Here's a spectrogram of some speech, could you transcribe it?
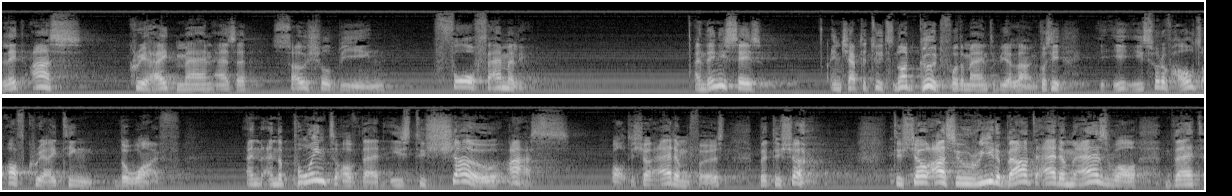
Let us create man as a social being for family. And then he says in chapter 2, it's not good for the man to be alone because he, he, he, sort of holds off creating the wife. And, and the point of that is to show us, well, to show Adam first, but to show, to show us who read about Adam as well that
